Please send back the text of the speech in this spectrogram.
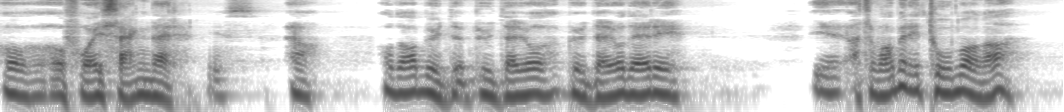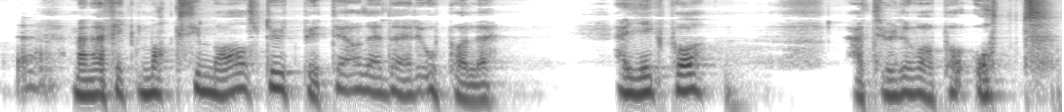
å, å få ei seng der. Yes. Ja. Og da bodde, bodde, jeg, jo, bodde jeg jo der i, i Det var bare i to måneder. Men jeg fikk maksimalt utbytte av det der oppholdet. Jeg gikk på Jeg tror det var på åtte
